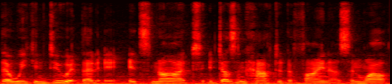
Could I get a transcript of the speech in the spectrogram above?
that we can do it that it's not it doesn't have to define us. And while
